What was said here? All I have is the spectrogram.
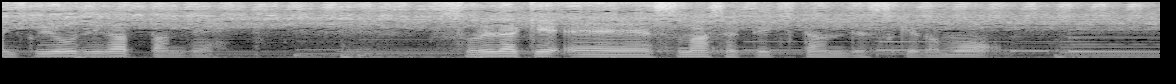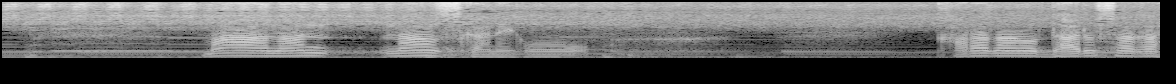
行く用事があったんで、それだけ、えー、済ませてきたんですけども、まあ、なん、なんすかね、こう、体のだるさが、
